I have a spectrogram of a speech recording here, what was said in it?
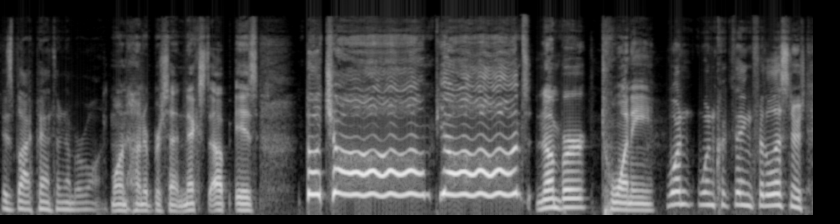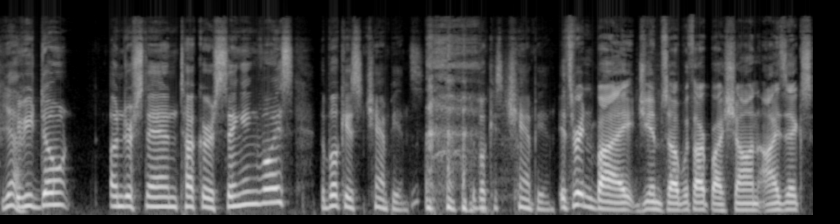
is Black Panther number one. 100%. Next up is The Champions, number 20. One one quick thing for the listeners: Yeah. if you don't understand Tucker's singing voice, the book is Champions. the book is Champion. It's written by Jim Zub with art by Sean Izaakse,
